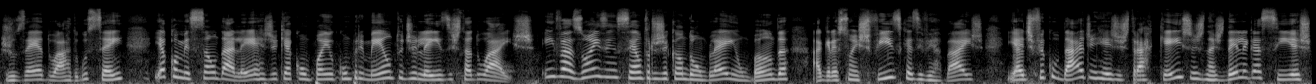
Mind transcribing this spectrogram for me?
José Eduardo Gussem, e a comissão da Alerj, que acompanha o cumprimento de leis estaduais. Invasões em centros de candomblé e umbanda, agressões físicas e verbais e a dificuldade em registrar queixas nas delegacias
